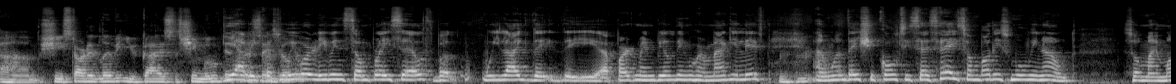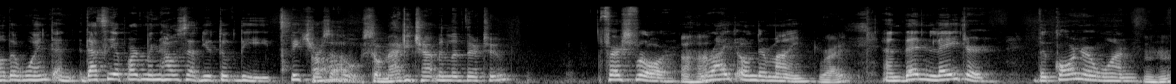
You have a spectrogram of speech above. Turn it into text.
um, she started living. You guys, she moved. Yeah, the because we were living someplace else, but we liked the, the apartment building where Maggie lived. Mm-hmm. And one day she calls, she says, Hey, somebody's moving out. So my mother went, and that's the apartment house that you took the pictures of. Oh, of. so Maggie Chapman lived there too, First floor, Uh-huh. right under mine. right? And then later, the corner one Mm-hmm.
